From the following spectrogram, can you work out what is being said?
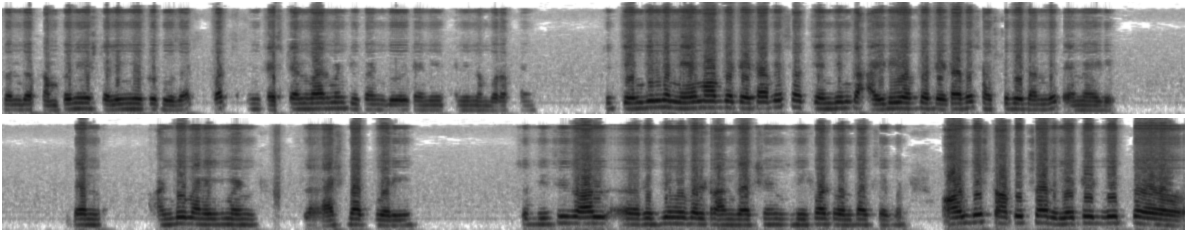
when the company is telling you to do that. But in test environment, you can do it any any number of times. So changing the name of the database or changing the ID of the database has to be done with NID. Then undo management, flashback query. So this is all uh, resumable transactions, default rollback segment. All these topics are related with uh,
